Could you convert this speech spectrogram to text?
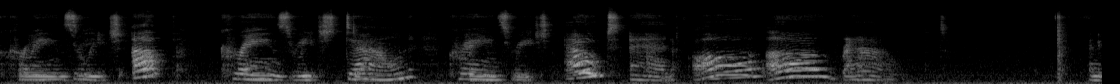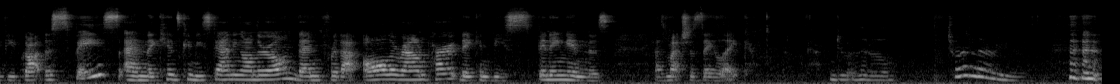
Cranes reach up, cranes reach down, cranes reach out and all around. And if you've got the space and the kids can be standing on their own, then for that all around part, they can be spinning in as, as much as they like. Do a little Twirlaroo.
